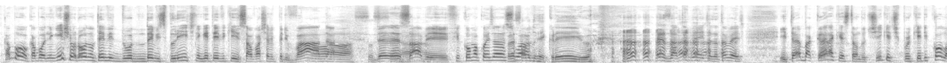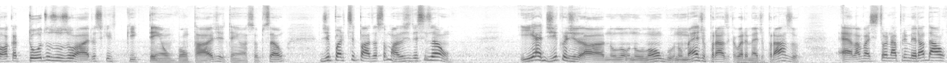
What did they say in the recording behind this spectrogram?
Acabou, acabou. Ninguém chorou, não teve, não teve split, ninguém teve que salvar a chave privada. Nossa de, Sabe? Ficou uma coisa Parece suave. do recreio. exatamente, exatamente. Então é bacana a questão do ticket, porque ele coloca todos os usuários que, que tenham vontade, tenham essa opção, de participar das tomadas de decisão. E a dica de, ah, no, no longo, no médio prazo, que agora é médio prazo, ela vai se tornar a primeira DAO,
